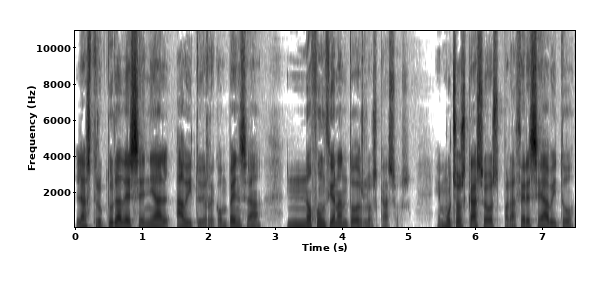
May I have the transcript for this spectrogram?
La estructura de señal, hábito y recompensa no funciona en todos los casos. En muchos casos, para hacer ese hábito,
